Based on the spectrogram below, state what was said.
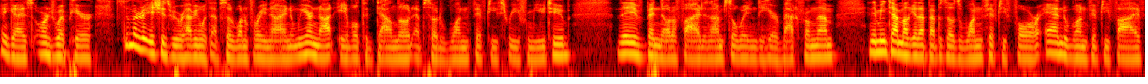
Hey guys, Orange Whip here. Similar to issues we were having with episode 149, we are not able to download episode 153 from YouTube. They've been notified, and I'm still waiting to hear back from them. In the meantime, I'll get up episodes 154 and 155.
